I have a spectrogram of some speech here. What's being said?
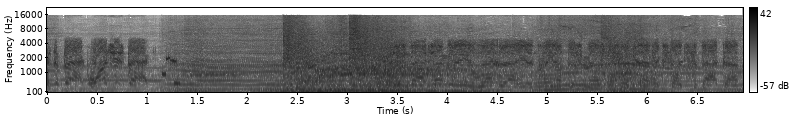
Watch the back. Watch his back. Dispatch, I'm going to need a record out here to clean up this mess before traffic starts to back up.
